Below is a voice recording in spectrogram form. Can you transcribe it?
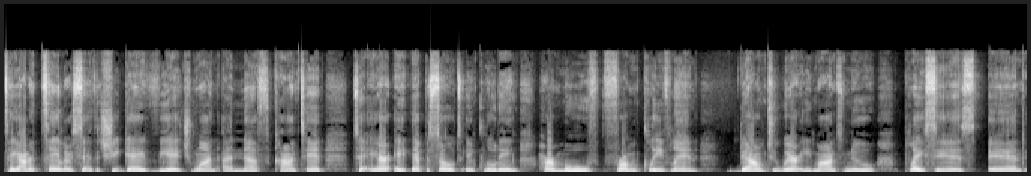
Teyana Taylor said that she gave VH1 enough content to air eight episodes, including her move from Cleveland down to where Iman's new place is. And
